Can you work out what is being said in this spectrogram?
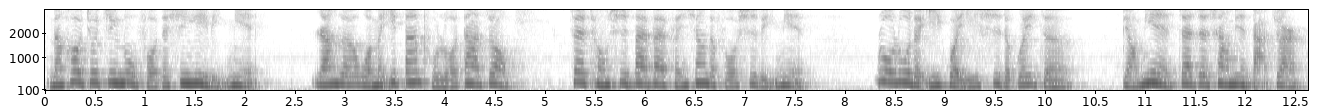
然后就进入佛的心意里面。然而，我们一般普罗大众在从事拜拜焚香的佛事里面，落入了仪轨仪式的规则，表面在这上面打转，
